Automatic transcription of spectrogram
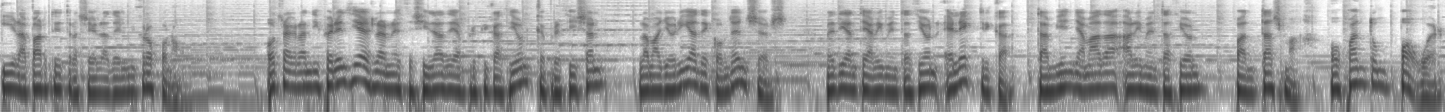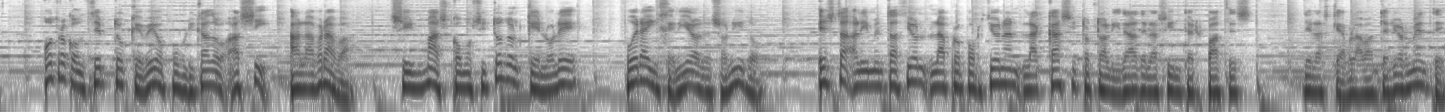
y la parte trasera del micrófono. Otra gran diferencia es la necesidad de amplificación que precisan la mayoría de condensers mediante alimentación eléctrica, también llamada alimentación fantasma o phantom power, otro concepto que veo publicado así, a la brava, sin más, como si todo el que lo lee fuera ingeniero de sonido. Esta alimentación la proporcionan la casi totalidad de las interfaces de las que hablaba anteriormente.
